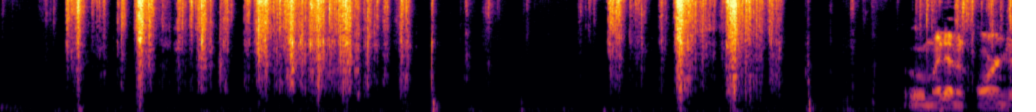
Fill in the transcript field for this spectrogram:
Ooh, might have an orange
